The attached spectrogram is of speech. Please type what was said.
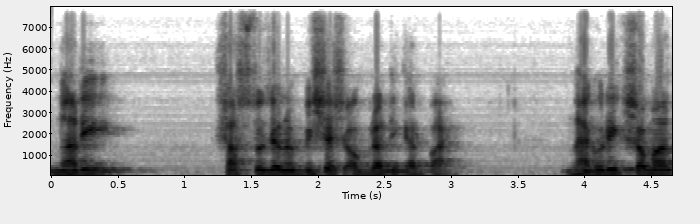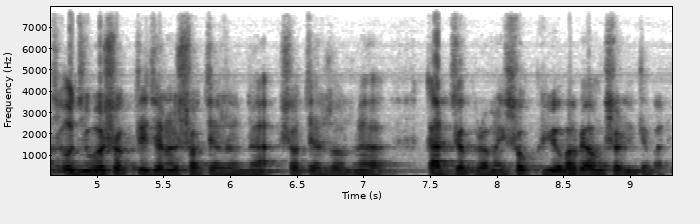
নারী স্বাস্থ্য যেন বিশেষ অগ্রাধিকার পায়। নাগরিক সমাজ ও যুবশক্তি যেন সচেতনা সচেতনতা কার্যক্রমে সক্রিয়ভাবে অংশ নিতে পারে।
